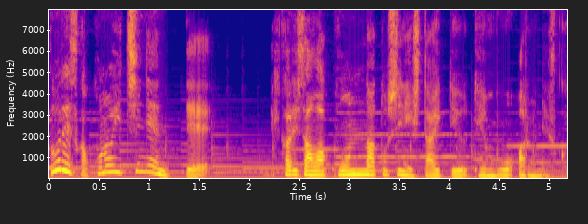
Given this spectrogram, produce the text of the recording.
どうですか？この1年って、ひかりさんはこんな年にしたいっていう展望あるんですか？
